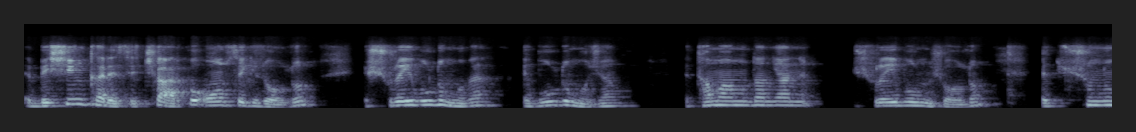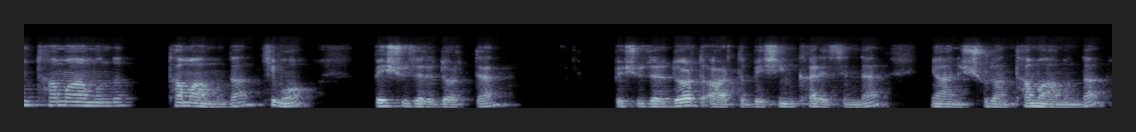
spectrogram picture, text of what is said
E 5'in karesi çarpı 18 oldu. E şurayı buldum mu ben? E buldum hocam. E tamamından yani şurayı bulmuş oldum. E şunun tamamından tamamından kim o? 5 üzeri 4'ten 5 üzeri 4 artı 5'in karesinden yani şuran tamamından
